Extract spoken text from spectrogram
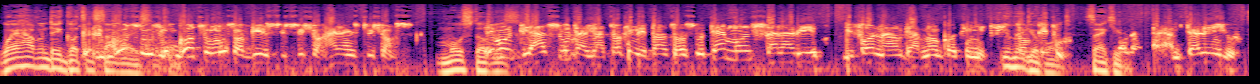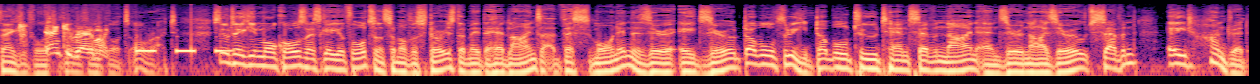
Where haven't they gotten Go salaries? to, go to most of the institutions, higher institutions. Most of Even these. the ASUU that you are talking about, also 10 months' salary before now, they have not gotten it. You've made your people. point. Thank you. I'm telling you. Thank you for it. Thank you very much. Thoughts. All right. Still taking more calls. Let's get your thoughts on some of the stories that made the headlines uh, this morning. 080 33 1079 and 0907 800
